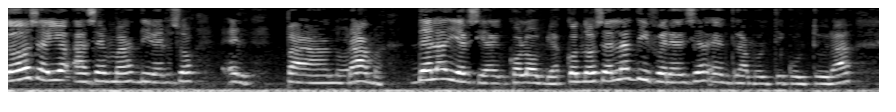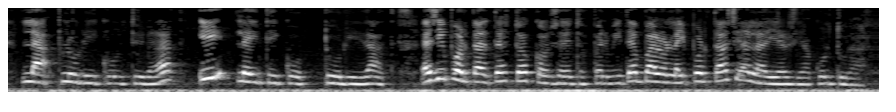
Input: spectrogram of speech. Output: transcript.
Todos ellos hacen más diverso el panorama de la diversidad en Colombia, conocer las diferencias entre la multicultural, la pluriculturalidad y la interculturalidad. Es importante estos conceptos, permiten valorar la importancia de la diversidad cultural.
